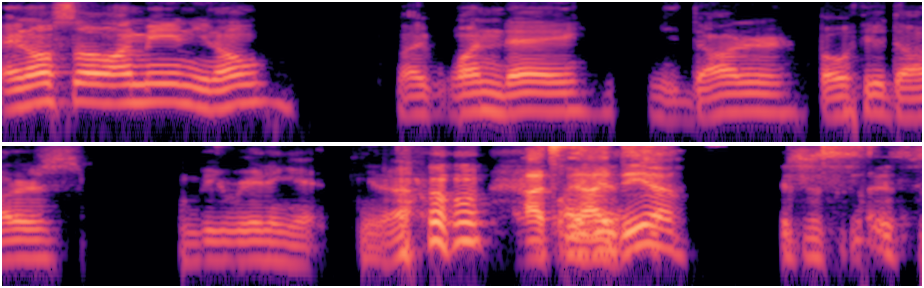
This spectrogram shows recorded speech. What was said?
and also, I mean, you know, like one day your daughter, both your daughters, will be reading it. You know, that's like the idea. It's just it's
